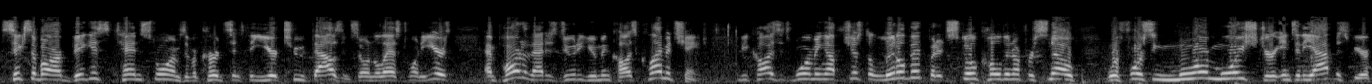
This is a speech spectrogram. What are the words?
Six of our biggest 10 storms have occurred since the year 2000, so in the last 20 years. And part of that is due to human caused climate change. Because it's warming up just a little bit, but it's still cold enough for snow, we're forcing more moisture into the atmosphere.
